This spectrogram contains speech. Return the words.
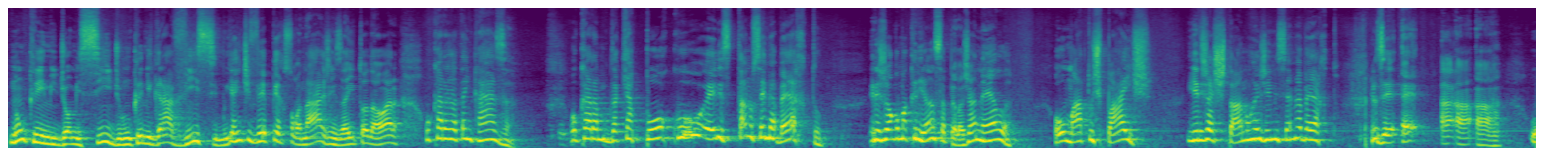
num crime de homicídio, um crime gravíssimo, e a gente vê personagens aí toda hora, o cara já está em casa. O cara, daqui a pouco, ele está no semiaberto. Ele joga uma criança pela janela, ou mata os pais, e ele já está no regime semiaberto. Quer dizer, é, a, a, a, o,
